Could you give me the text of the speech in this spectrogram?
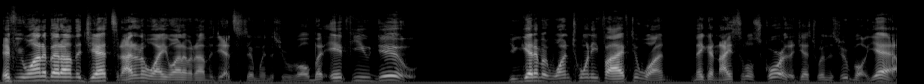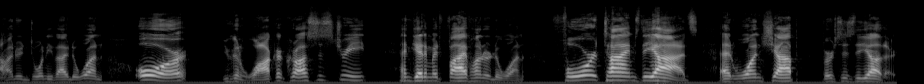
if you want to bet on the Jets, and I don't know why you want to bet on the Jets to win the Super Bowl, but if you do, you can get them at 125 to 1, make a nice little score that just win the Super Bowl. Yeah, 125 to 1. Or you can walk across the street and get them at 500 to 1. Four times the odds at one shop versus the other.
